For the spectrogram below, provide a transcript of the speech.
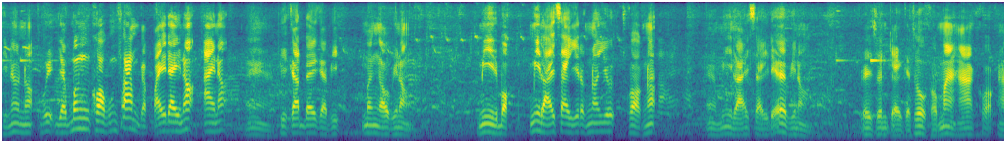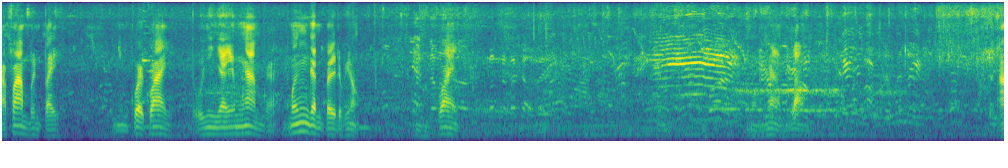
สินธุ์เนาะเนาะอุ๊ยอยากเบิ่งขอบคุณฟ้าร์มกับไปได้เนาะอายเนาะเออพี่กัดได้กับพี่เมืองเอาพี่น้อง มีบอกมีหลายใส่อยู่ดอกเนาะอยู่ขอกเนาะเออมีหลายใส่เด้อพี่น้องเลยสนใจกระโทรเขามาหาขอกหาฟาร์มเพิ่นไปอืมควายควาย ตัวใหญ่ๆงามๆกันมึงกันไปเด้อพี่น้องอืมควงามลำอะ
